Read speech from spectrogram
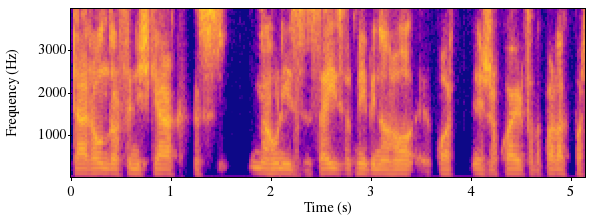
that under finished carcass, not only is the size but maybe not what is required for the product, but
